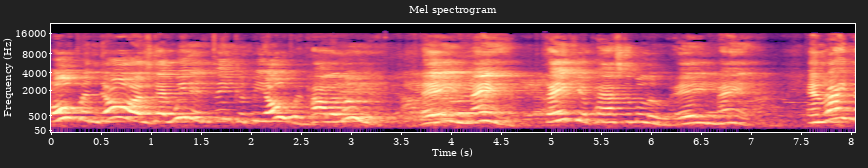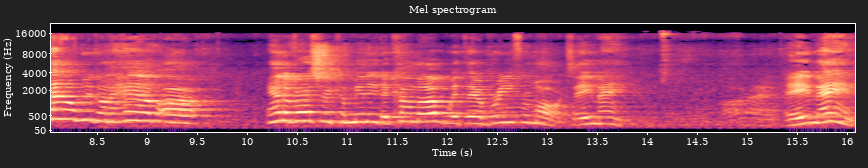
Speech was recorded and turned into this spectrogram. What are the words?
open doors that we didn't think could be open. Hallelujah. Amen. Thank you, Pastor Malou. Amen. And right now, we're going to have our anniversary committee to come up with their brief remarks. Amen. Amen.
